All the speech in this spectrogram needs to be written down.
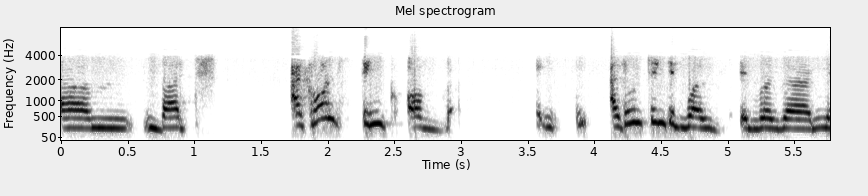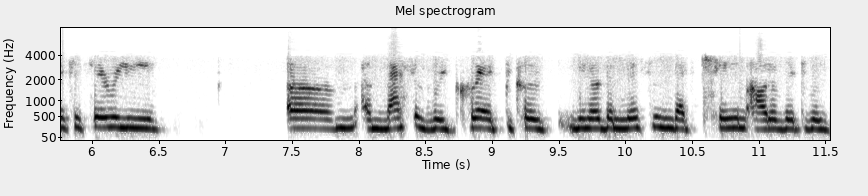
um, but I can't think of. I don't think it was it was uh, necessarily um, a massive regret because you know the lesson that came out of it was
